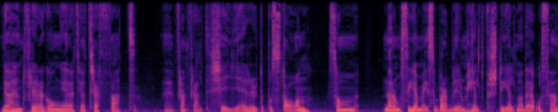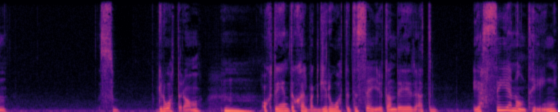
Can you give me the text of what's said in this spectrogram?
Det har hänt flera gånger att jag har träffat framförallt tjejer ute på stan som när de ser mig så bara blir de helt förstelnade och sen så gråter de. Mm. Och det är inte själva gråtet i sig utan det är att jag ser någonting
